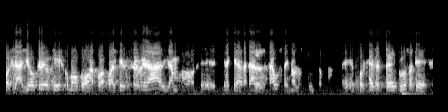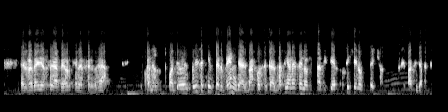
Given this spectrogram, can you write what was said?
O sea, yo creo que es como cualquier enfermedad, digamos, eh, tienes que atacar la causa y no los síntomas, eh, porque a veces incluso que el remedio sea peor que la enfermedad. Cuando, cuando tú dices que intervenga el Banco Central, básicamente lo que estás diciendo es que un techo, básicamente.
